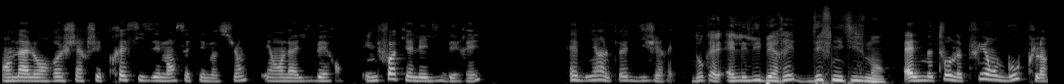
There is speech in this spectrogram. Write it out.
en allant rechercher précisément cette émotion et en la libérant. Et une fois qu'elle est libérée, eh bien, elle peut être digérée. Donc, elle est libérée définitivement. Elle ne tourne plus en boucle.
